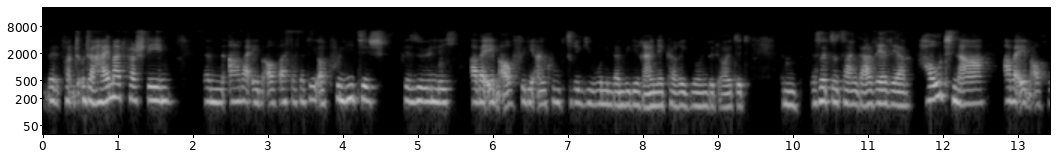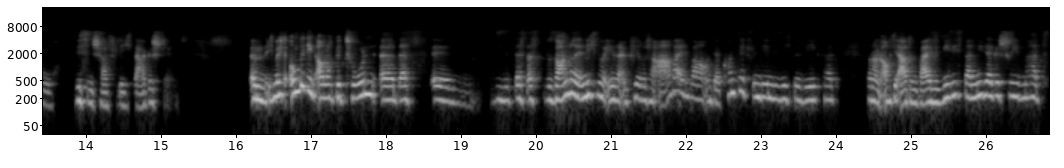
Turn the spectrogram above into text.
unter Heimat verstehen, ähm, aber eben auch, was das natürlich auch politisch, persönlich, aber eben auch für die Ankunftsregionen, dann wie die Rhein-Neckar-Region bedeutet. Ähm, das wird sozusagen da sehr, sehr hautnah, aber eben auch hoch wissenschaftlich dargestellt. Ähm, ich möchte unbedingt auch noch betonen, äh, dass, äh, dass das Besondere nicht nur ihre empirische Arbeit war und der Kontext, in dem sie sich bewegt hat, sondern auch die Art und Weise, wie sie es dann niedergeschrieben hat.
